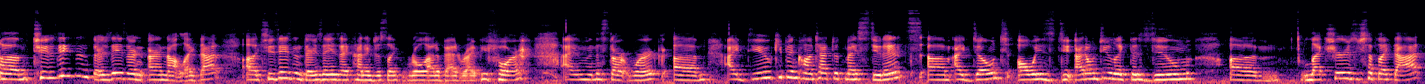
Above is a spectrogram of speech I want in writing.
Um, Tuesdays and Thursdays are, are not like that. Uh, Tuesdays and Thursdays I kind of just like roll out of bed right before I'm gonna start work. Um, I do keep in contact with my students. Um, I don't always do, I don't do like the Zoom um, lectures stuff like that.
